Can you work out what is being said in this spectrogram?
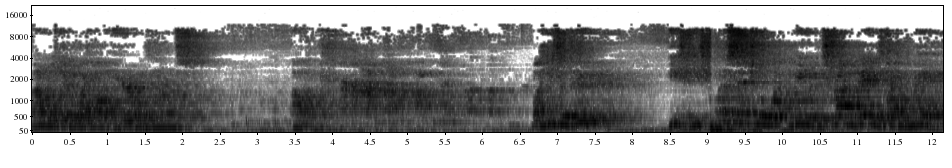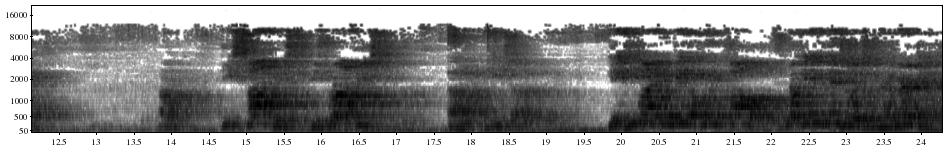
I don't know if they like all the his arms. Um, but he's a dude. He's, he's quintessential what we would describe today as like a man. Um, he's tough, he's, he's rough, he's, uh, he's, uh, he, he might even be what we would call rugged individualism in American.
